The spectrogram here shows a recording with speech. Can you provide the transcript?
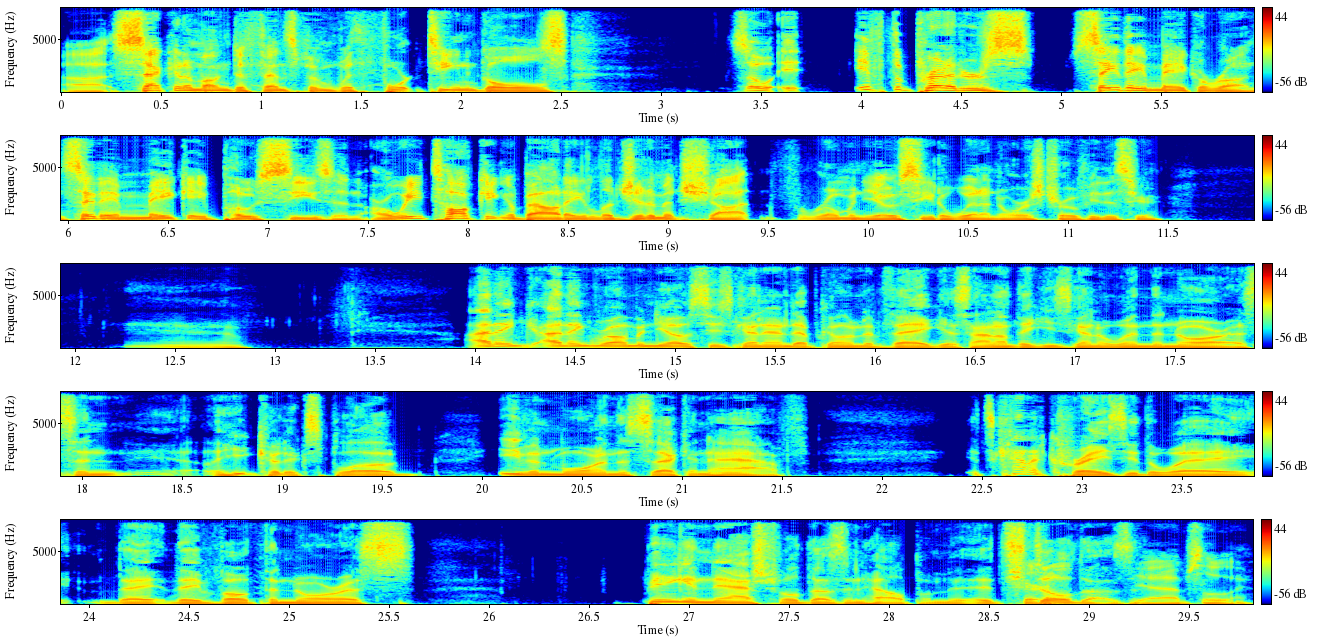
Uh, second among defensemen with 14 goals. So it, if the Predators say they make a run, say they make a postseason, are we talking about a legitimate shot for Roman Josi to win a Norris Trophy this year? Yeah. I think I think Roman Josi's going to end up going to Vegas. I don't think he's going to win the Norris, and he could explode even more in the second half. It's kind of crazy the way they they vote the Norris being in Nashville doesn't help him. It sure. still doesn't. Yeah, absolutely.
